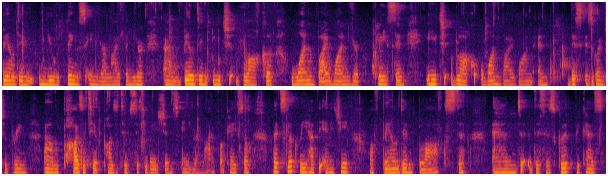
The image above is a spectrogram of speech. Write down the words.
building new things in your life and you're um, building each block one by one. You're placing each block one by one and this is going to bring um, positive positive situations in your life okay? So let's look. We have the energy of building blocks and this is good because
